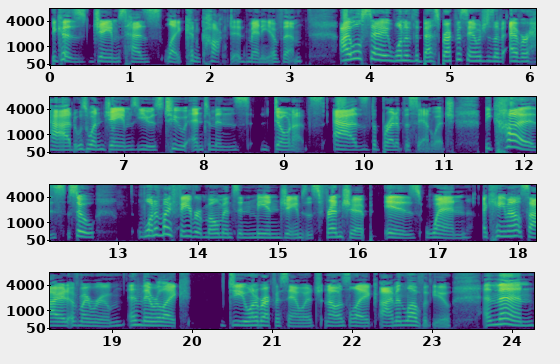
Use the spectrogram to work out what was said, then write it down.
because James has like concocted many of them. I will say one of the best breakfast sandwiches I've ever had was when James used two Entenmann's donuts as the bread of the sandwich because so one of my favorite moments in me and James's friendship is when I came outside of my room and they were like do you want a breakfast sandwich? And I was like, I'm in love with you. And then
